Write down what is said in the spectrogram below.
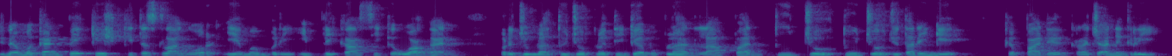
Dinamakan pakej Kita Selangor, ia memberi implikasi keuangan berjumlah 73.877 juta ringgit kepada kerajaan negeri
